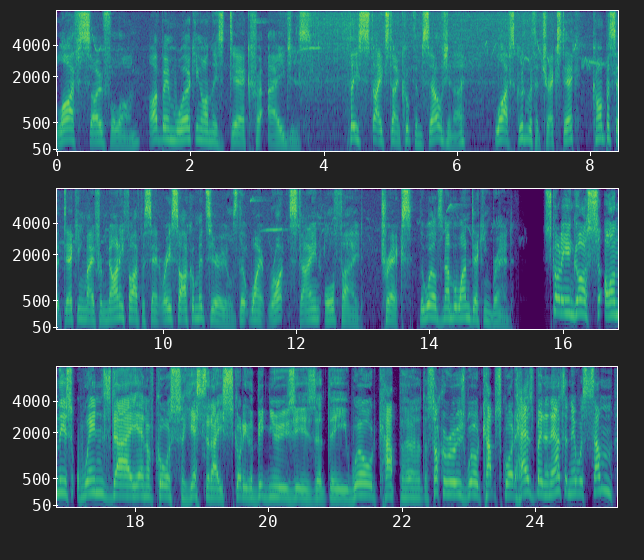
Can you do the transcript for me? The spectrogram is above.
Life's so full on. I've been working on this deck for ages. These steaks don't cook themselves, you know. Life's good with a Trex deck. Composite decking made from 95% recycled materials that won't rot, stain, or fade. Trex, the world's number one decking brand. Scotty and Goss on this Wednesday, and of course, yesterday, Scotty, the big news is that the World Cup, uh, the Socceroos World Cup squad has been announced, and there was some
